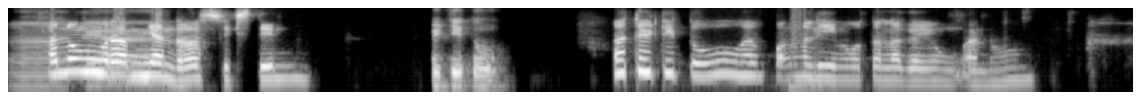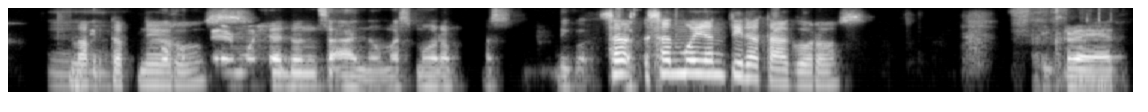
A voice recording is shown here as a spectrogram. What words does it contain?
Ah, Anong kaya- RAM niyan, Ross? 16? 32. Ah, 32. Panghalimaw talaga yung ano, Hmm. laptop ni Ross. Compare mo siya doon sa ano, mas mura, mas, di ko, Sa, saan mo yan tinatago, Ross? secret.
